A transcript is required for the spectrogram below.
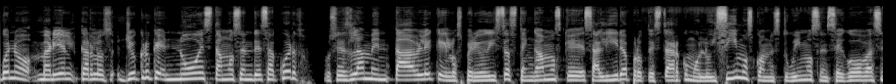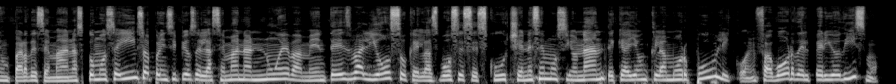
Bueno, Mariel, Carlos, yo creo que no estamos en desacuerdo. O sea, es lamentable que los periodistas tengamos que salir a protestar como lo hicimos cuando estuvimos en Segova hace un par de semanas, como se hizo a principios de la semana nuevamente. Es valioso que las voces se escuchen, es emocionante que haya un clamor público en favor del periodismo.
